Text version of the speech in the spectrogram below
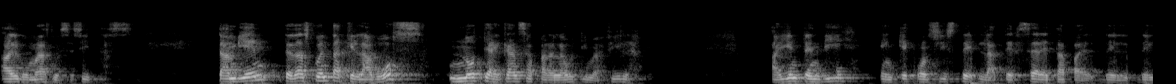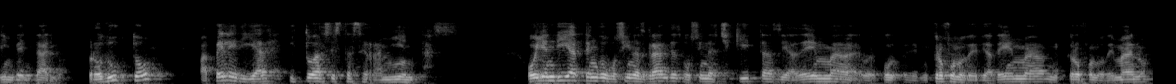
algo más necesitas. También te das cuenta que la voz no te alcanza para la última fila. Ahí entendí en qué consiste la tercera etapa del inventario. Producto, papelería y todas estas herramientas. Hoy en día tengo bocinas grandes, bocinas chiquitas, diadema, eh, micrófono de diadema, micrófono de mano.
